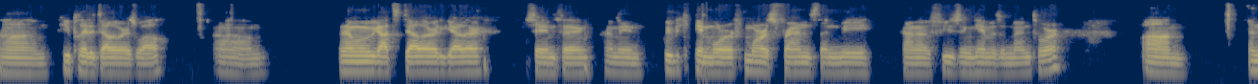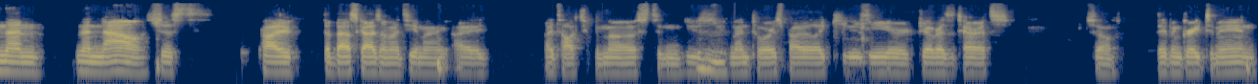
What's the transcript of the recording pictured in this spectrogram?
Um, he played at Delaware as well. Um, and then when we got to Delaware together, same thing. I mean, we became more more as friends than me kind of using him as a mentor. Um, and then and then now it's just probably the best guys on my team I I, I talk to most and use as mentors, probably like QZ or Joe Resetarits. So they've been great to me and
